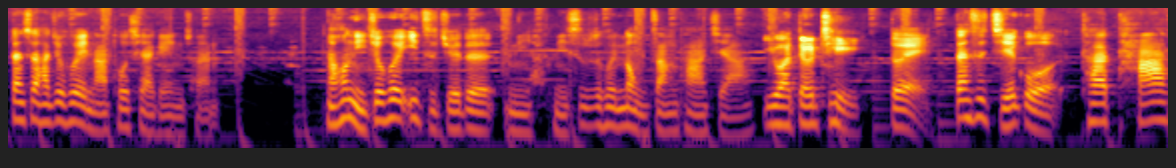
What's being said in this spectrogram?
但是他就会拿拖鞋来给你穿，然后你就会一直觉得你你是不是会弄脏他家？You are dirty。对，但是结果他他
